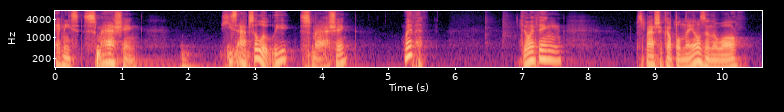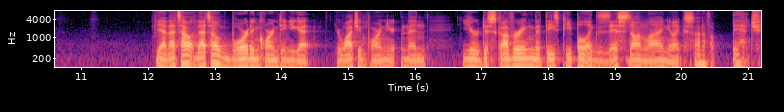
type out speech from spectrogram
and he's smashing he's absolutely smashing women. The only thing, smash a couple nails in the wall. Yeah, that's how that's how bored in quarantine you get. You're watching porn, and then you're discovering that these people exist online. You're like, son of a bitch.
